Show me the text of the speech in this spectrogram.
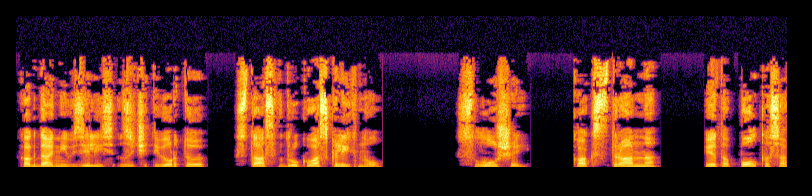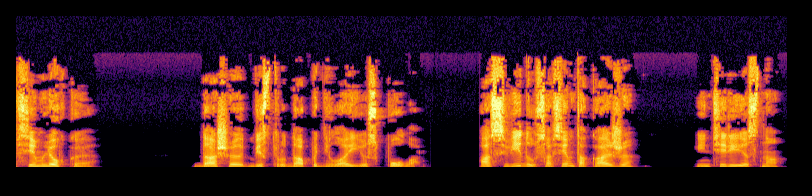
Когда они взялись за четвертую, Стас вдруг воскликнул. «Слушай, как странно, эта полка совсем легкая». Даша без труда подняла ее с пола. «А с виду совсем такая же. Интересно.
